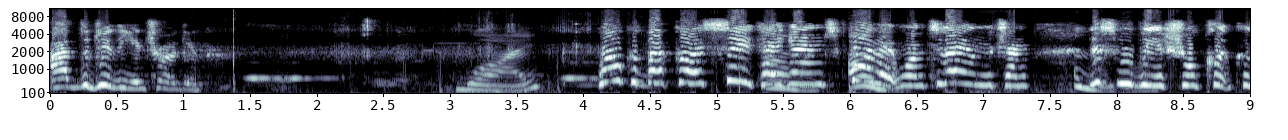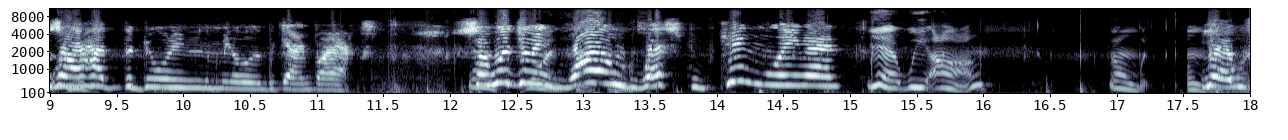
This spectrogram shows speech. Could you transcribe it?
I have to do the intro again. Why? Welcome back, guys. CK Oh Games oh my- 581 today on the channel. Oh this will be a short clip because I had to do it in the middle of the game by accident. So we're doing Wild? West with King Lemon. Yeah, we are. Oh my, oh my Yeah. God.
